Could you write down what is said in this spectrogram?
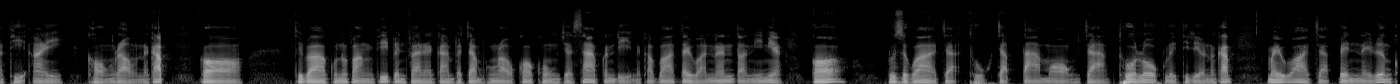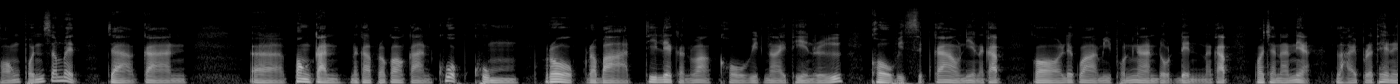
RTI ของเรานะครับ ก็คิดว่าคุณผู้ฟังที่เป็นแฟนรายการประจำของเราก็คงจะทราบกันดีนะครับ ว่าไต้หวันนั้นตอนนี้เนี่ยก็ รู้สึกว่าจะถูกจับตามองจากทั่วโลกเลยทีเดียวนะครับ ไม่ว่าจะเป็นในเรื่องของผลสำเร็จจากการป้องกันนะครับแล้วก็การควบคุม โรคระบาดที่เรียกกันว่าโควิด -19 หรือโควิด -19 เนี่ยนะครับก็เรียกว่ามีผลงานโดดเด่นนะครับ เพราะฉะนั้นเนี่ยหลายประเทศใน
